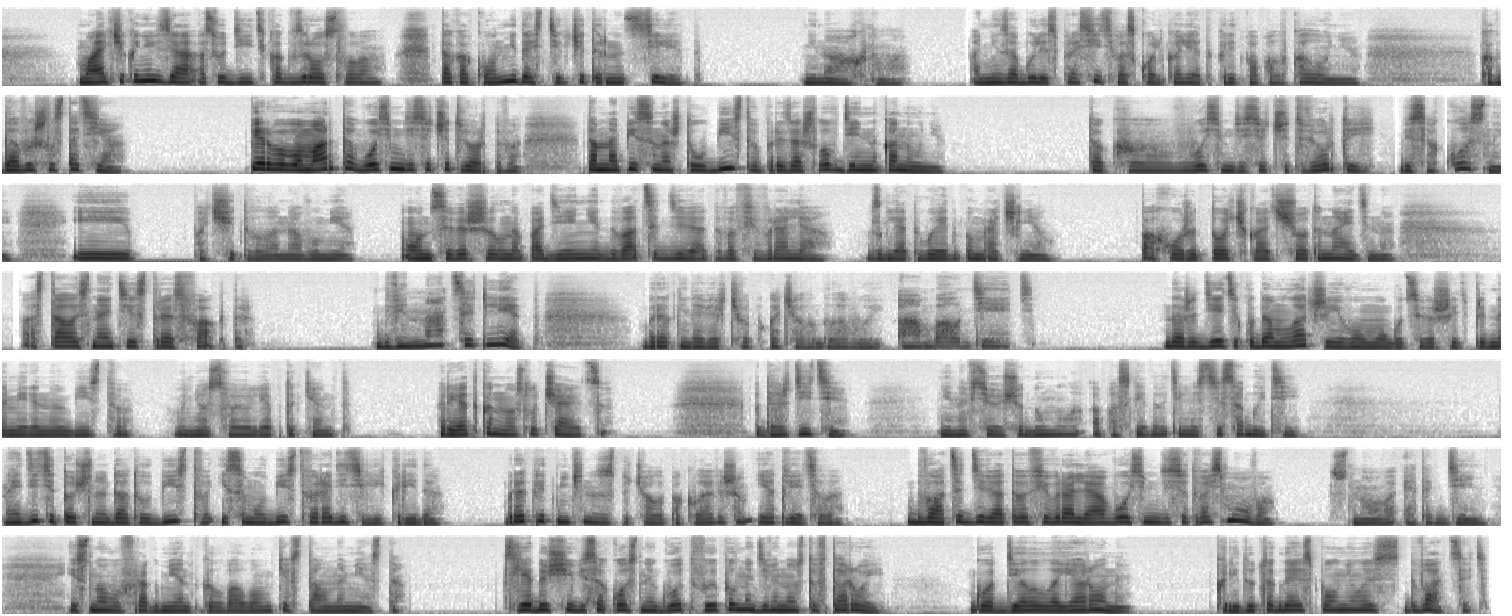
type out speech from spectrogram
мальчика нельзя осудить как взрослого, так как он не достиг 14 лет. Нина ахнула. Они забыли спросить, во сколько лет Крид попал в колонию. Когда вышла статья? 1 марта 84-го. Там написано, что убийство произошло в день накануне. Так 84-й э, високосный, и, подсчитывала она в уме, он совершил нападение 29 февраля. Взгляд Уэйда помрачнел. Похоже, точка отсчета найдена. Осталось найти стресс-фактор. «Двенадцать лет!» Брэк недоверчиво покачала головой. «Обалдеть!» Даже дети куда младше его могут совершить преднамеренное убийство, внес свою лепту Кент. Редко, но случается. Подождите. Нина все еще думала о последовательности событий. Найдите точную дату убийства и самоубийства родителей Крида. Брэк ритмично застучала по клавишам и ответила. 29 февраля 88-го. Снова этот день. И снова фрагмент головоломки встал на место. Следующий високосный год выпал на 92-й. Год делала Яроны. Криду тогда исполнилось 20.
